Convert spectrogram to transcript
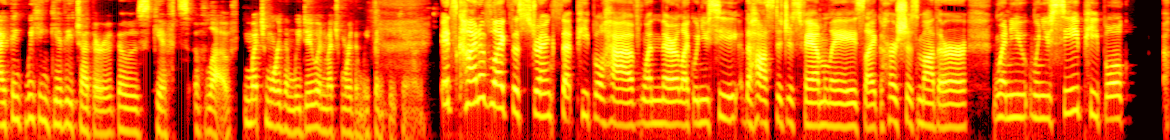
I think we can give each other those gifts of love much more than we do and much more than we think we can. It's kind of like the strength that people have when they're like when you see the hostages families like Hersh's mother when you when you see people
